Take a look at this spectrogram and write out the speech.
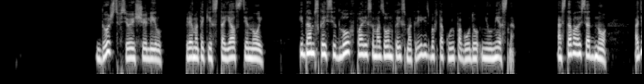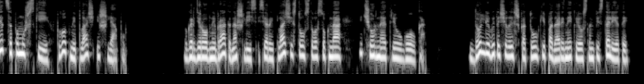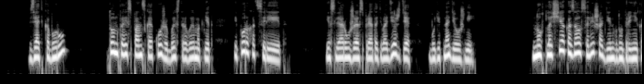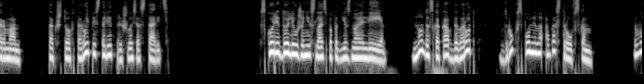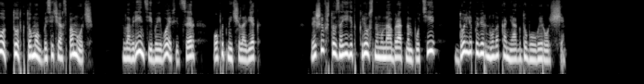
Дождь все еще лил, прямо-таки стоял стеной, и дамское седло в паре с амазонкой смотрелись бы в такую погоду неуместно. Оставалось одно — одеться по-мужски в плотный плащ и шляпу. В гардеробной брата нашлись серый плащ из толстого сукна и черная треуголка. Долли вытащила из шкатулки подаренные крестным пистолеты. Взять кобуру? Тонкая испанская кожа быстро вымокнет, и порох отсыреет. Если оружие спрятать в одежде, будет надежней. Но в плаще оказался лишь один внутренний карман, так что второй пистолет пришлось оставить. Вскоре Долли уже неслась по подъездной аллее, но, доскакав до ворот, вдруг вспомнила об Островском. Вот тот, кто мог бы сейчас помочь. Лаврентий — боевой офицер, опытный человек. Решив, что заедет к крестному на обратном пути, Долли повернула коня к дубовой роще.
